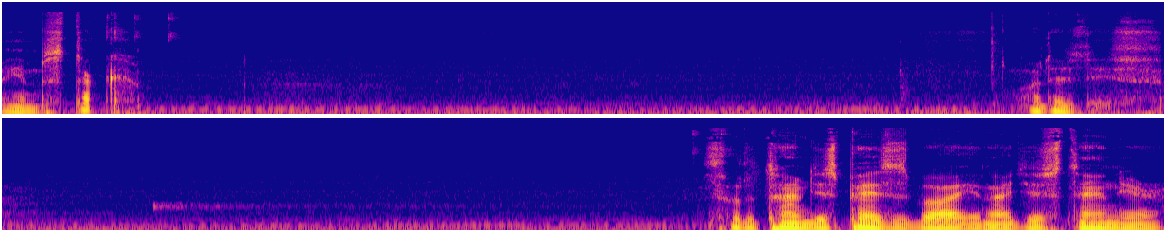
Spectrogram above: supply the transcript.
I am stuck. What is this? So the time just passes by and I just stand here.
